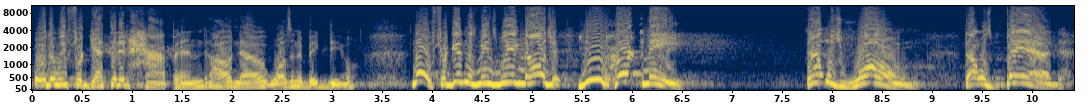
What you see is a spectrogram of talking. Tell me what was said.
or that we forget that it happened. Oh, no, it wasn't a big deal. No, forgiveness means we acknowledge it. You hurt me. That was wrong. That was bad.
